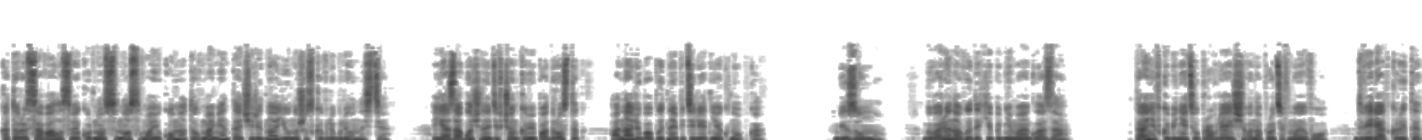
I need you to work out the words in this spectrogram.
которая совала свой курносый нос в мою комнату в моменты очередной юношеской влюбленности. Я озабоченный девчонками-подросток, она любопытная пятилетняя кнопка. Безумно. Говорю на выдохе, поднимая глаза. Таня в кабинете управляющего напротив моего. Двери открыты,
